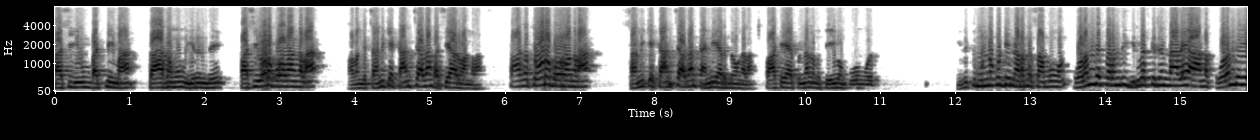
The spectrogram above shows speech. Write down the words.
பசியும் பட்னியுமா தாகமும் இருந்து பசியோட போவாங்களாம். அவங்க சமைக்க காமிச்சாதான் பசி ஆடுவாங்களாம் தாகத்தோட போவாங்களாம். சமைக்க காமிச்சாதான் தண்ணி இறந்துவாங்களாம் பாட்டையா பின்னால் நம்ம தெய்வம் போகும்போது. இதுக்கு முன்னக்கூட்டி நடந்த சம்பவம் குழந்தை பிறந்து இருபத்தி ரெண்டு நாளே ஆன குழந்தைய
